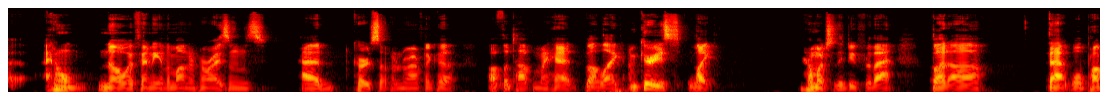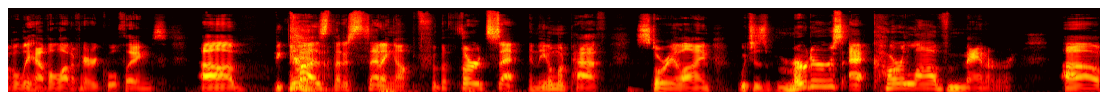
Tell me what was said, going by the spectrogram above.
I- I don't know if any of the Modern Horizons had cards set on Ravnica off the top of my head, but like I'm curious like how much they do for that. But uh that will probably have a lot of very cool things. Uh because that is setting up for the third set in the Omen Path storyline, which is Murders at Karlov Manor. Uh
